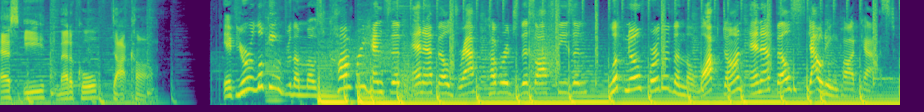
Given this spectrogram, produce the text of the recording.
S E medical.com. If you're looking for the most comprehensive NFL draft coverage this offseason, look no further than the Locked On NFL Scouting Podcast.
